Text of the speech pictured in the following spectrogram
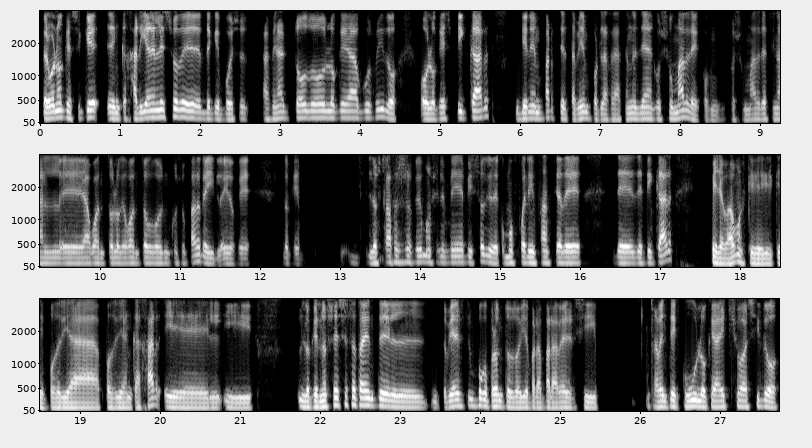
Pero bueno, que sí que encajaría en el hecho de, que, pues, al final todo lo que ha ocurrido o lo que es picar viene en parte también por las relaciones que tiene con su madre, con, su madre al final eh, aguantó lo que aguantó con, su padre y, lo que lo que los trazos esos que vimos en el primer episodio de cómo fue la infancia de, de, Picard, pero vamos, que, podría, podría encajar. Y, y, lo que no sé es exactamente el. Todavía es un poco pronto todavía para, para ver si realmente Q lo que ha hecho ha sido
